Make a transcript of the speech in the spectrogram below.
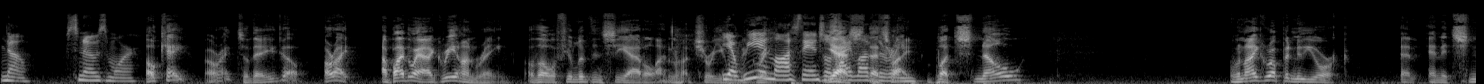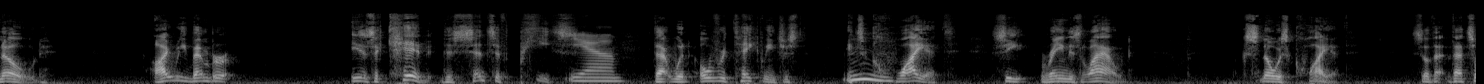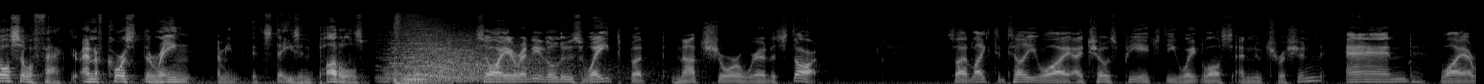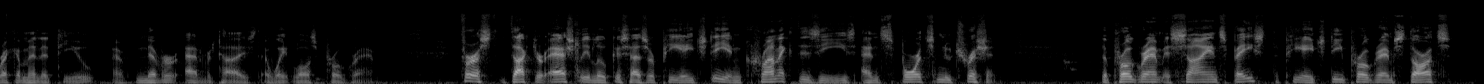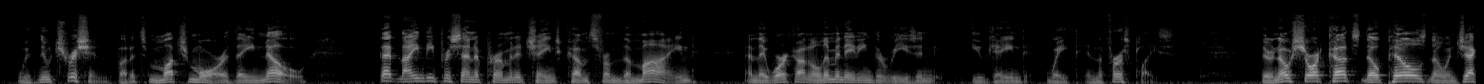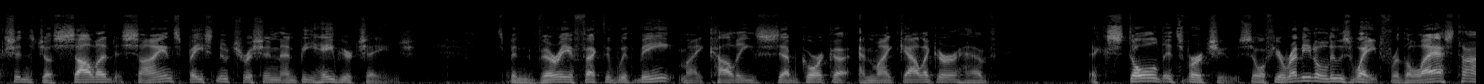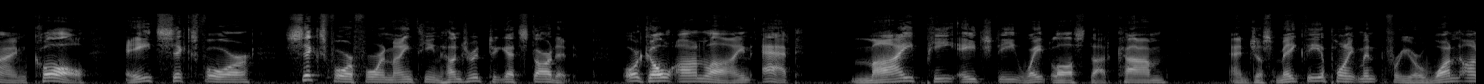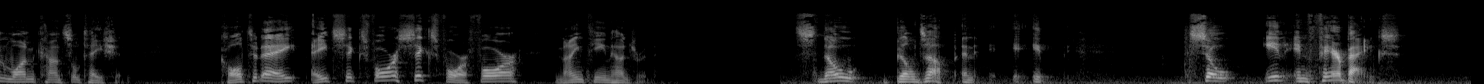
No, snows more. Okay, all right. So there you go. All right. Uh, by the way, I agree on rain. Although if you lived in Seattle, I'm not sure you. Yeah, we agree. in Los Angeles, Yes, I love that's the rain. right. But snow. When I grew up in New York, and and it snowed, I remember as a kid this sense of peace Yeah. that would overtake me. Just it's Mm. quiet. See, rain is loud. Snow is quiet. So that that's also a factor. And of course the rain, I mean, it stays in puddles. So are you ready to lose weight but not sure where to start? So I'd like to tell you why I chose PhD weight loss and nutrition and why I recommend it to you. I've never advertised a weight loss program. First, Dr. Ashley Lucas has her PhD in chronic disease and sports nutrition. The program is science based. The PhD program starts with nutrition, but it's much more. They know that 90% of permanent change comes from the mind, and they work on eliminating the reason you gained weight in the first place. There are no shortcuts, no pills, no injections, just solid science based nutrition and behavior change. It's been very effective with me. My colleagues Seb Gorka and Mike Gallagher have extolled its virtues. So if you're ready to lose weight for the last time, call 864 644 1900 to get started or go online at myphdweightloss.com and just make the appointment for your one on one consultation. Call today 864 644 1900. Snow builds up and it, it so in in Fairbanks,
